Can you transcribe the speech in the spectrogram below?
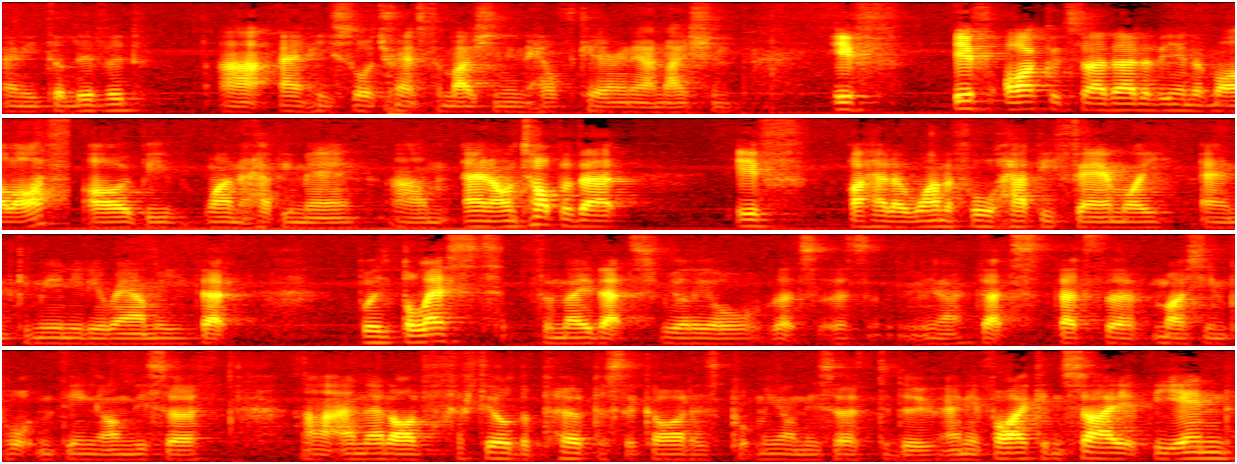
and he delivered, uh, and he saw transformation in healthcare in our nation. If if I could say that at the end of my life, I would be one happy man. Um, and on top of that, if I had a wonderful, happy family and community around me that was blessed, for me, that's really all. That's, that's you know that's that's the most important thing on this earth, uh, and that I've fulfilled the purpose that God has put me on this earth to do. And if I can say at the end,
